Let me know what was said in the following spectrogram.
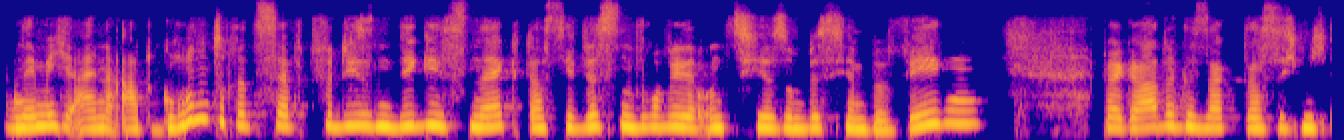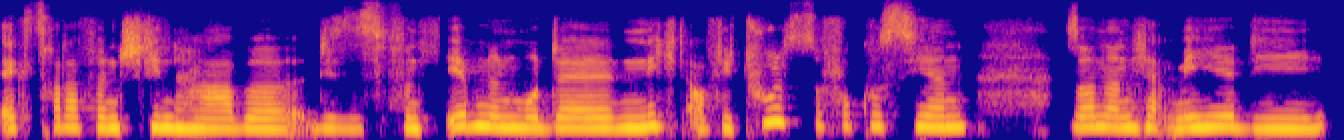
nämlich eine Art Grundrezept für diesen Digi-Snack, dass Sie wissen, wo wir uns hier so ein bisschen bewegen. Ich habe ja gerade gesagt, dass ich mich extra dafür entschieden habe, dieses Fünf-Ebenen-Modell nicht auf die Tools zu fokussieren, sondern ich habe mir hier die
